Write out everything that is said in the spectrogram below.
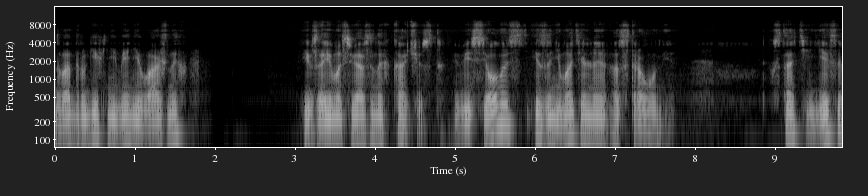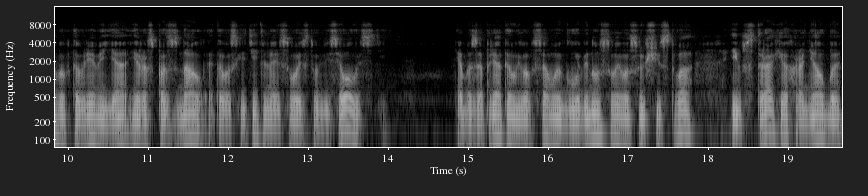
два других не менее важных и взаимосвязанных качеств – веселость и занимательное остроумие. Кстати, если бы в то время я и распознал это восхитительное свойство веселости, я бы запрятал его в самую глубину своего существа и в страхе охранял бы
